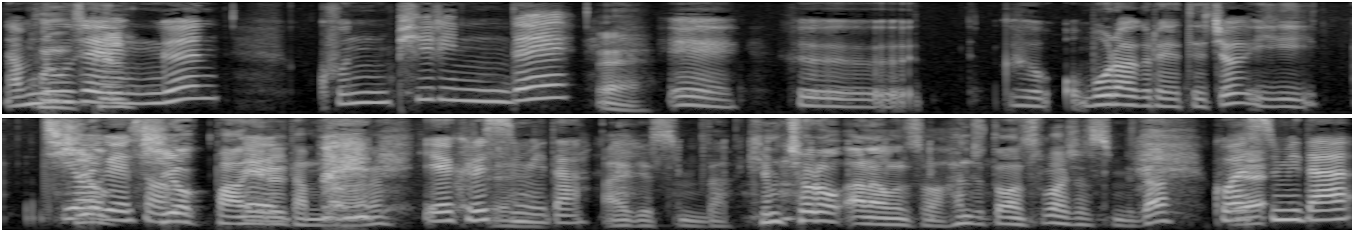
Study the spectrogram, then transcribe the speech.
남동생은 군필인데 군필? 예. 예, 그, 그, 뭐라 그래야 되죠? 이 지역 지역에서. 지역 방위를 예. 담당하는 예, 그랬습니다. 알겠습니다. 김초롱 아나운서 한 주 동안 수고하셨습니다. 고맙습니다.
